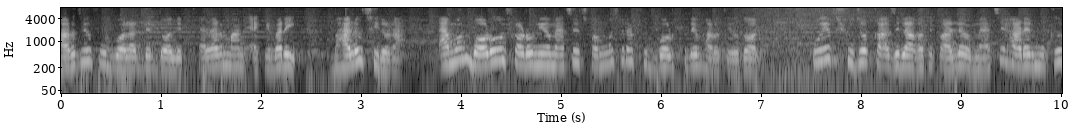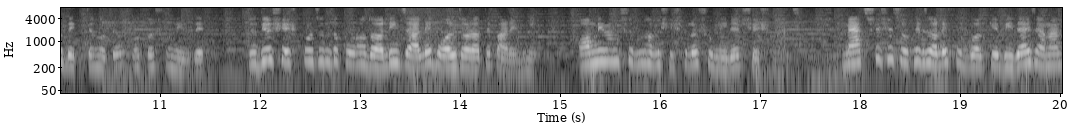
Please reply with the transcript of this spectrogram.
ভারতীয় ফুটবলারদের দলের খেলার মান একেবারেই ভালো ছিল না। এমন বড় স্মরণীয় ম্যাচে ছন্নছাড়া ফুটবল খেলে ভারতীয় দল। কুয়েত সুযোগ কাজে লাগাতে পারলেও ম্যাচে হারের মুখেও দেখতে হতো হতো সুনীলদের। যদিও শেষ পর্যন্ত কোনো দলই জালে বল জড়াতে পারেননি। অমীমাংসিতভাবে শেষ হলো সুনীলের শেষ ম্যাচ। ম্যাচ শেষে চোখের জলে ফুটবলকে বিদায় জানান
